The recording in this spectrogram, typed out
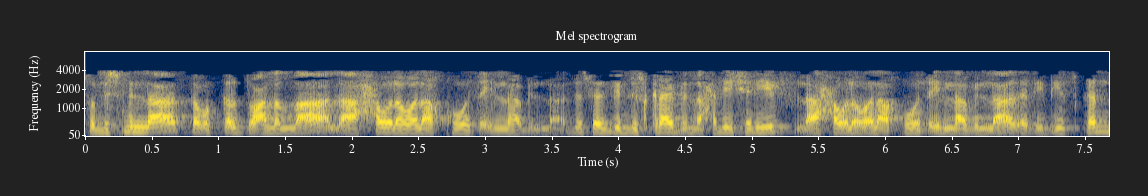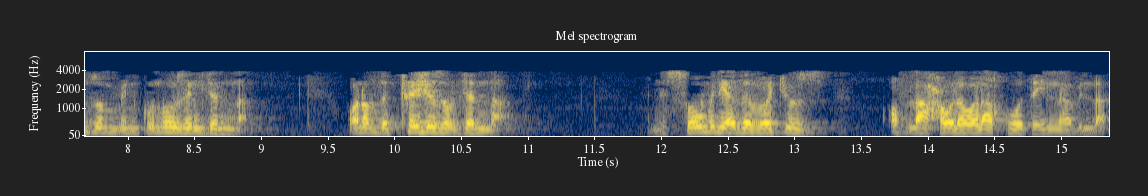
So Bismillah, tawakkaltu ala Allah, la hawla wa la quwwata illa billah. This has been described in the Hadith Sharif, la hawla wa la quwwata illa billah, that it is kanzum min kunuzil jannah. One of the treasures of Jannah. And there's so many other virtues of la hawla wa la quwwata illa billah.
